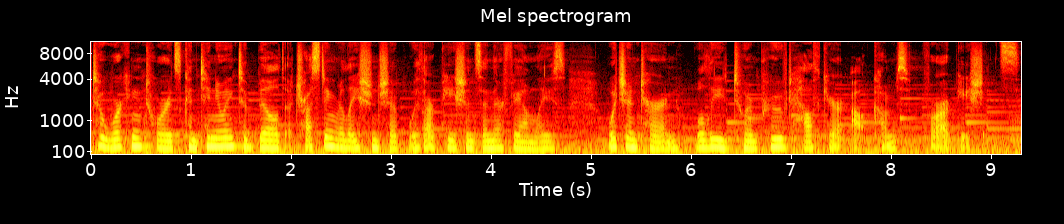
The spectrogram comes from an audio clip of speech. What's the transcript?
to working towards continuing to build a trusting relationship with our patients and their families, which in turn will lead to improved healthcare outcomes for our patients.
